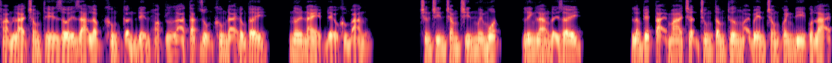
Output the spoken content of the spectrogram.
phàm là trong thế giới giả lập không cần đến hoặc là tác dụng không đại đông tây, nơi này đều không bán. Chương 991, Linh lang đầy dây. Lâm Tuyết tại ma trận trung tâm thương mại bên trong quanh đi còn lại,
